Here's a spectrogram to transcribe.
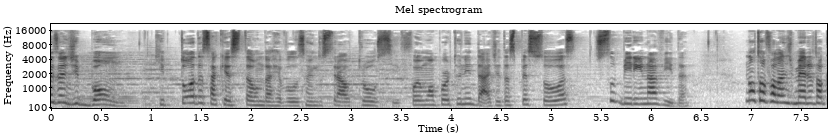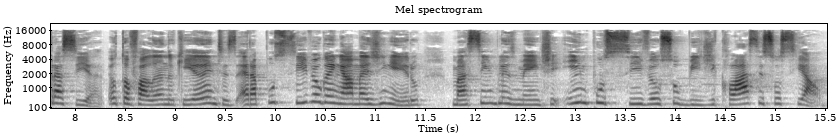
Coisa de bom que toda essa questão da Revolução Industrial trouxe foi uma oportunidade das pessoas subirem na vida. Não tô falando de meritocracia. Eu tô falando que antes era possível ganhar mais dinheiro, mas simplesmente impossível subir de classe social.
